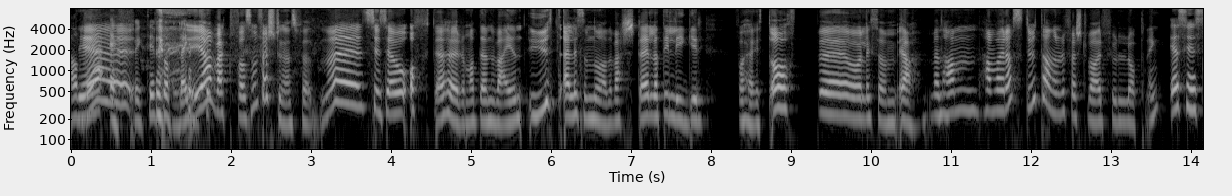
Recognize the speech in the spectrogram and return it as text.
Ja, det er effektivt opplegg. Ja, i hvert fall som førstegangsfødende syns jeg jo ofte jeg hører om at den veien ut er liksom noe av det verste. Eller at de ligger for høyt opp. Eh, Og liksom, ja. Men han, han var raskt ut da når det først var full åpning. Jeg syns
